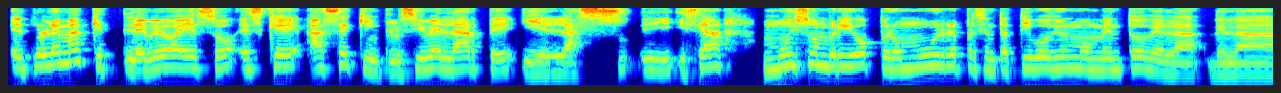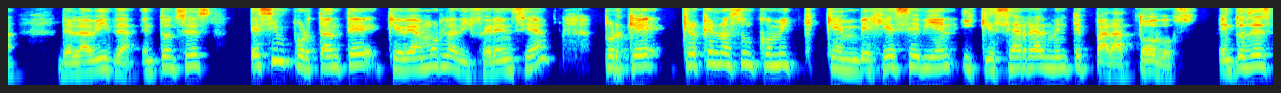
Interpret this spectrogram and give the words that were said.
el problema que le veo a eso es que hace que inclusive el arte y, el, y, y sea muy sombrío, pero muy representativo de un momento de la, de la, de la vida. Entonces, es importante que veamos la diferencia porque creo que no es un cómic que envejece bien y que sea realmente para todos. Entonces,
